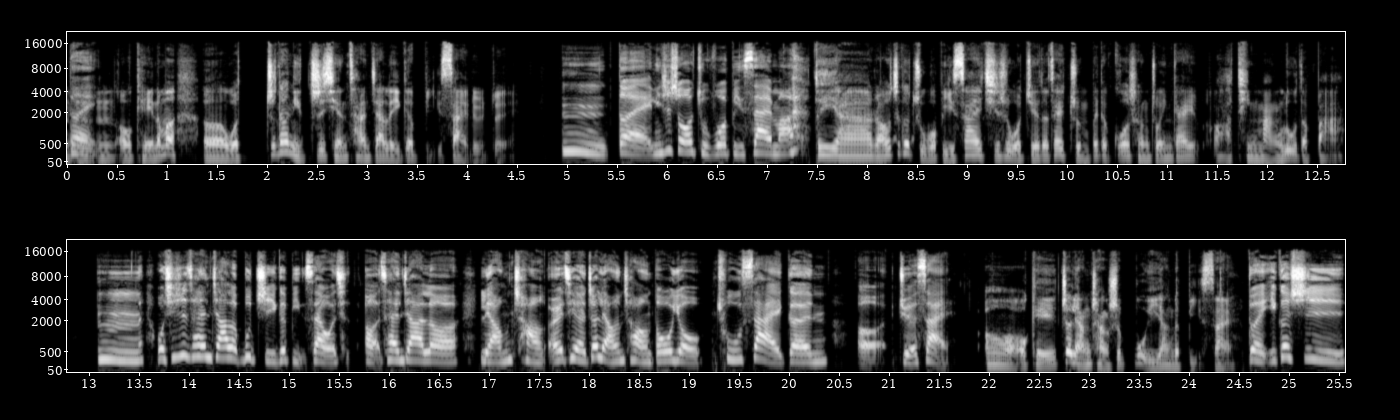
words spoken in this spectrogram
对，嗯嗯，OK。那么呃，我知道你之前参加了一个比赛，对不对？嗯，对，你是说主播比赛吗？对呀，然后这个主播比赛，其实我觉得在准备的过程中应该啊、挺忙碌的吧？嗯，我其实参加了不止一个比赛，我呃参加了两场，而且这两场都有初赛跟呃决赛。哦，OK，这两场是不一样的比赛。对，一个是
